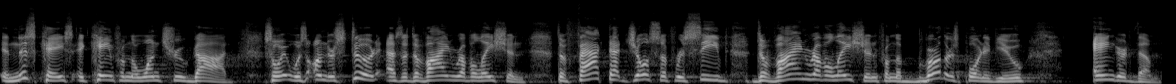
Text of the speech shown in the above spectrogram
In this case, it came from the one true God. So it was understood as a divine revelation. The fact that Joseph received divine revelation from the brother's point of view angered them.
